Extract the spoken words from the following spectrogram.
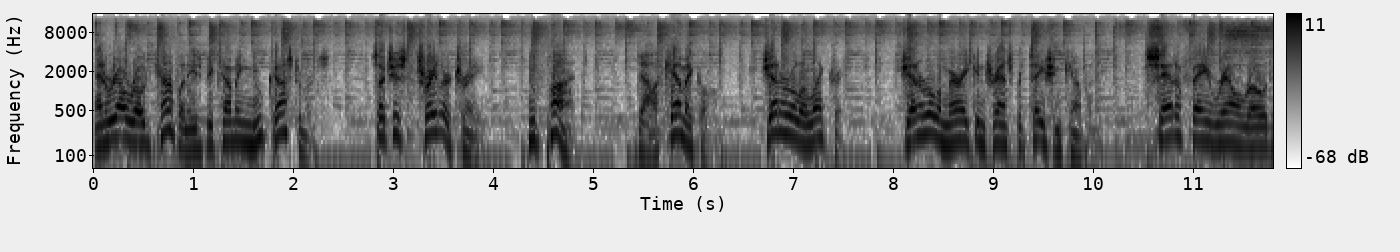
and railroad companies becoming new customers, such as Trailer Train, DuPont, Dow Chemical, General Electric, General American Transportation Company, Santa Fe Railroad,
